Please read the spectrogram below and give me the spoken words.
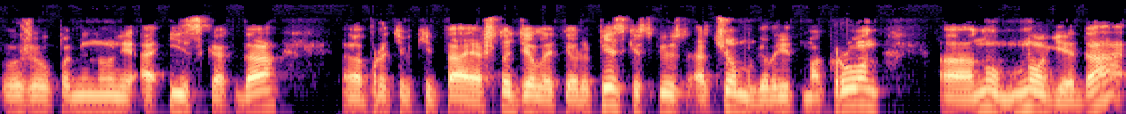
уже упомянули о исках, да, э, против Китая, что делает Европейский Союз, о чем говорит Макрон, э, ну, многие, да,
